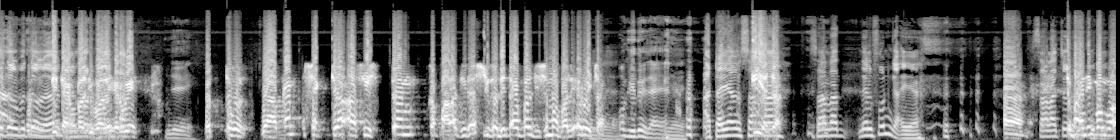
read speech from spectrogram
betul betul ya. Ditempel di balik RW. Nggih. Betul. Bahkan sekda asisten kepala dinas juga ditempel di semua balik RW, Cak. Oh gitu saya. Iya. Ada yang Iya, salah Cak. salah nelpon nggak ya? Nah, Salah Coba curhat nanti gitu. monggo.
